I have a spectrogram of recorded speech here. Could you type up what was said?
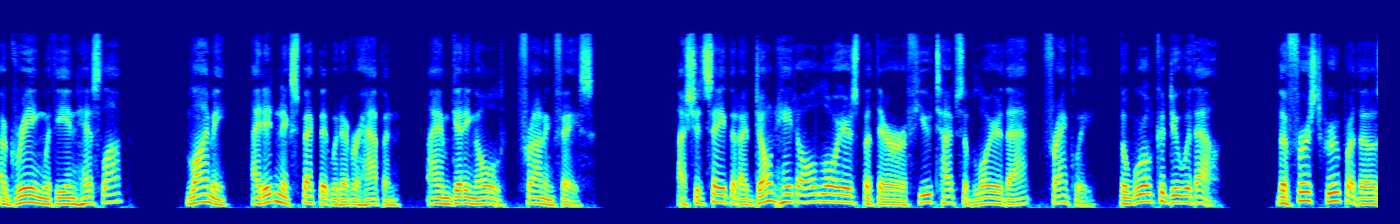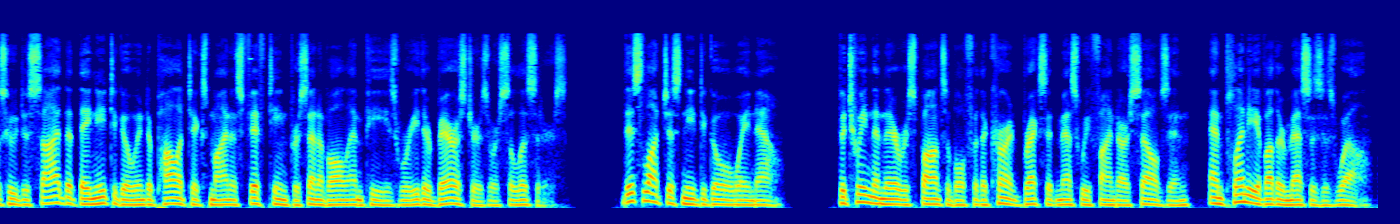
Agreeing with Ian Hislop? Blimey, I didn't expect that would ever happen, I am getting old, frowning face. I should say that I don't hate all lawyers, but there are a few types of lawyer that, frankly, the world could do without. The first group are those who decide that they need to go into politics minus 15% of all MPs were either barristers or solicitors. This lot just need to go away now. Between them, they're responsible for the current Brexit mess we find ourselves in, and plenty of other messes as well.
